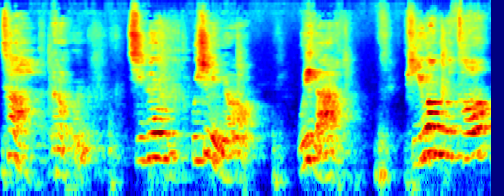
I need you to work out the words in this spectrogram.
자, 여러분. 지금 보시면요. 우리가 B1부터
